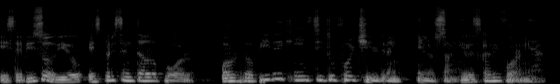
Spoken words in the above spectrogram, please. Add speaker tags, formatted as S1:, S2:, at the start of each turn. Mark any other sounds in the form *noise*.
S1: Este episodio es presentado por Orthopedic Institute for Children en Los Ángeles, California.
